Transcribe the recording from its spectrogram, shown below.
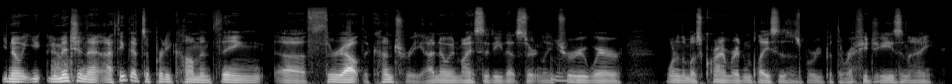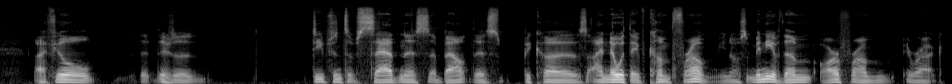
You know, you, you mentioned that. I think that's a pretty common thing uh, throughout the country. I know in my city that's certainly mm-hmm. true. Where one of the most crime-ridden places is where we put the refugees, and I, I feel that there's a deep sense of sadness about this because I know what they've come from. You know, so many of them are from Iraq,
